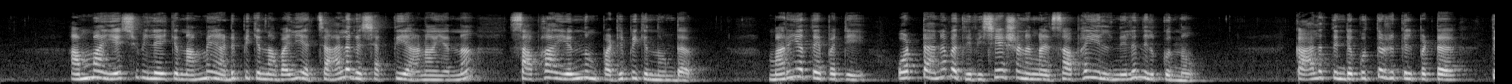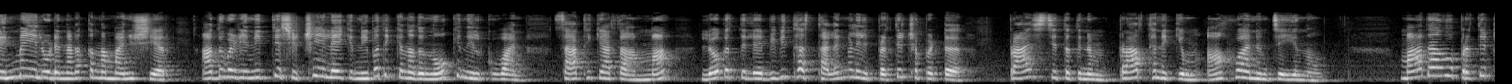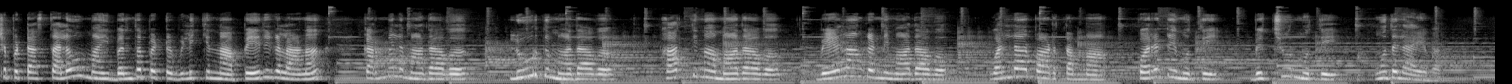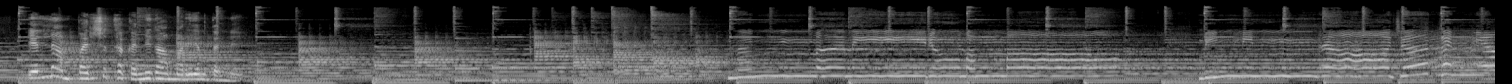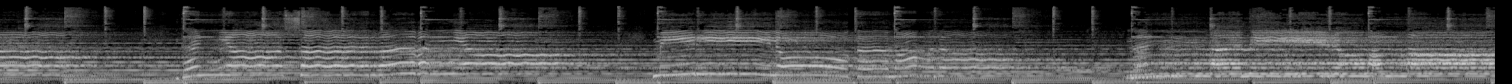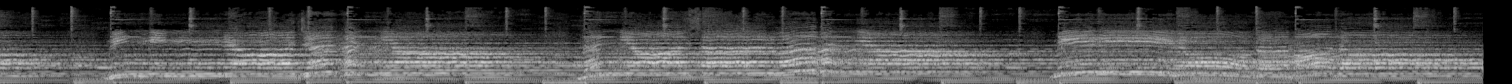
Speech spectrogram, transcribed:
അമ്മ യേശുവിലേക്ക് നമ്മെ അടുപ്പിക്കുന്ന വലിയ ചാലക ശക്തിയാണ് എന്ന് സഭ എന്നും പഠിപ്പിക്കുന്നുണ്ട്. മറിയത്തെപ്പറ്റി ഒട്ടനവധി വിശേഷണങ്ങൾ സഭയിൽ നിലനിൽക്കുന്നു. കാലത്തിന്റെ കുത്തൊഴുക്കിൽപ്പെട്ട് തിന്മയിലൂടെ നടക്കുന്ന മനുഷ്യർ അതുവഴി നിത്യശിക്ഷയിലേക്ക് നിപതിക്കുന്നത് നോക്കി നിൽക്കുവാൻ സാധിക്കാത്ത അമ്മ ലോകത്തിലെ വിവിധ സ്ഥലങ്ങളിൽ പ്രത്യക്ഷപ്പെട്ട് പ്രായശ്ചിത്തത്തിനും പ്രാർത്ഥനയ്ക്കും ആഹ്വാനം ചെയ്യുന്നു. മാതാവ് പ്രത്യക്ഷപ്പെട്ട സ്ഥലവുമായി ബന്ധപ്പെട്ട് വിളിക്കുന്ന പേരുകളാണ് കർമ്മല മാതാവ് ലൂർദ് മാതാവ് ഫാത്തിമ മാതാവ് വേളാങ്കണ്ണി മാതാവ് വല്ലാർപാടത്തമ്മ കൊരട്ടിമുത്തി ബെച്ചൂർ മുത്തി മുതലായവർ. എല്ലാം പരിശുദ്ധ കന്യകാ മറിയം തന്നെ. നന്മ നീരുമമ്മ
